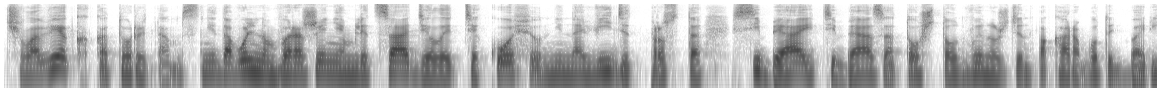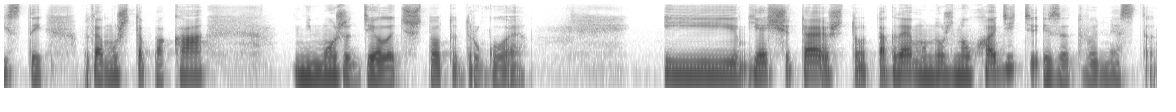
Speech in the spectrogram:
человек, который там с недовольным выражением лица делает тебе кофе, он ненавидит просто себя и тебя за то, что он вынужден пока работать баристой, потому что пока не может делать что-то другое. И я считаю, что тогда ему нужно уходить из этого места.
